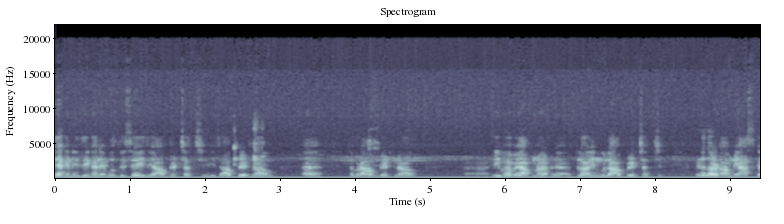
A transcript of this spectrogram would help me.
দেখেন এই যে এখানে বলতেছে এই যে আপডেট চাচ্ছে এই যে আপডেট নাও হ্যাঁ? তারপরে আপডেট নাও এইভাবে আপনার প্লাগইনগুলো আপডেট চাচ্ছে। এটা ধরেন আপনি আজকে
